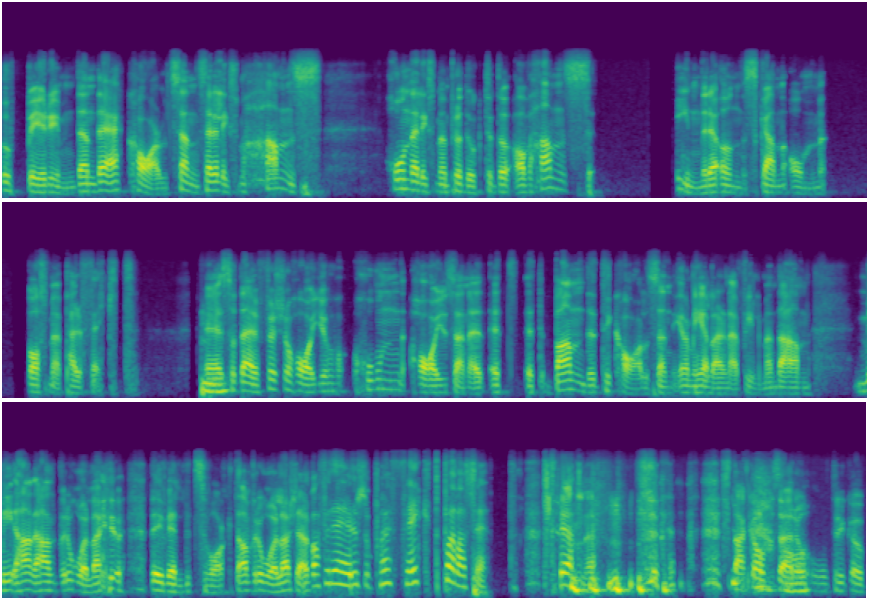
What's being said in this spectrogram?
uppe i rymden, det är Carlsen. Så är det liksom hans, hon är liksom en produkt av hans inre önskan om vad som är perfekt. Mm. Eh, Så därför så har ju hon har ju sen ett, ett, ett band till Carlsen genom hela den här filmen där han han, han vrålar ju, det är väldigt svagt, han vrålar så här, varför är du så perfekt på alla sätt? Snacka om så här och, och trycka upp,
